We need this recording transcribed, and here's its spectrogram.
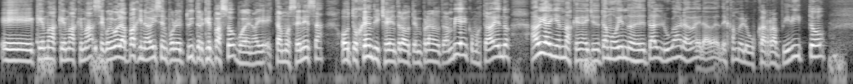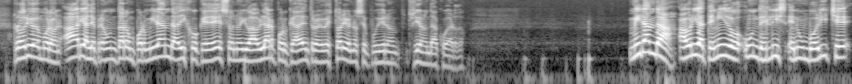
Eh, ¿Qué más, qué más, qué más? Se colgó la página, avisen por el Twitter qué pasó. Bueno, ahí estamos en esa. Otto Hendrich había entrado temprano también, como estaba viendo. Había alguien más que me ha dicho, te estamos viendo desde tal lugar. A ver, a ver, déjamelo buscar rapidito. Rodrigo de Morón, a Arias le preguntaron por Miranda, dijo que de eso no iba a hablar porque adentro del vestuario no se pudieron, pusieron de acuerdo. Miranda habría tenido un desliz en un boliche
